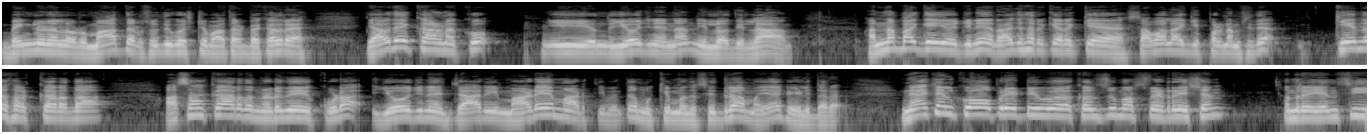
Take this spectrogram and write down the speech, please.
ಬೆಂಗಳೂರಿನಲ್ಲಿ ಅವರು ಮಾತಾಡಿ, ಸುದ್ದಿಗೋಷ್ಠಿ ಮಾತಾಡಬೇಕಾದ್ರೆ ಯಾವುದೇ ಕಾರಣಕ್ಕೂ ಈ ಒಂದು ಯೋಜನೆಯನ್ನು ನಿಲ್ಲೋದಿಲ್ಲ. ಅನ್ನಭಾಗ್ಯ ಯೋಜನೆ ರಾಜ್ಯ ಸರ್ಕಾರಕ್ಕೆ ಸವಾಲಾಗಿ ಪರಿಣಮಿಸಿದೆ. ಕೇಂದ್ರ ಸರ್ಕಾರದ ಅಸಹಕಾರದ ನಡುವೆಯೂ ಕೂಡ ಯೋಜನೆ ಜಾರಿ ಮಾಡೇ ಮಾಡ್ತೀವಿ ಅಂತ ಮುಖ್ಯಮಂತ್ರಿ ಸಿದ್ದರಾಮಯ್ಯ ಹೇಳಿದ್ದಾರೆ. ನ್ಯಾಷನಲ್ ಕೋಆಪರೇಟಿವ್ ಕನ್ಸ್ಯೂಮರ್ಸ್ ಫೆಡರೇಷನ್ ಅಂದರೆ N C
